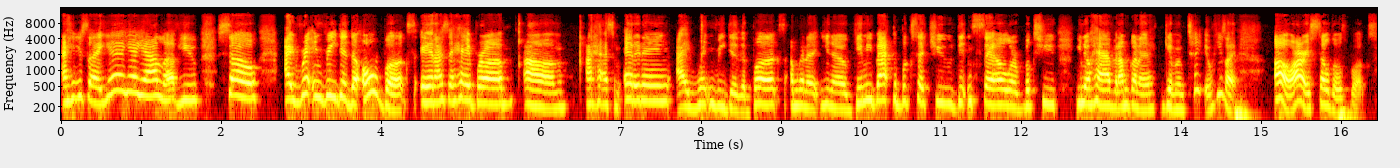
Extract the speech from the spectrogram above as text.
And he's like, yeah, yeah, yeah, I love you. So I written redid the old books and I said, hey, bro, um, I had some editing. I went and redid the books. I'm gonna, you know, give me back the books that you didn't sell or books you, you know, have, and I'm gonna give them to you. He's like, oh, I already sold those books.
